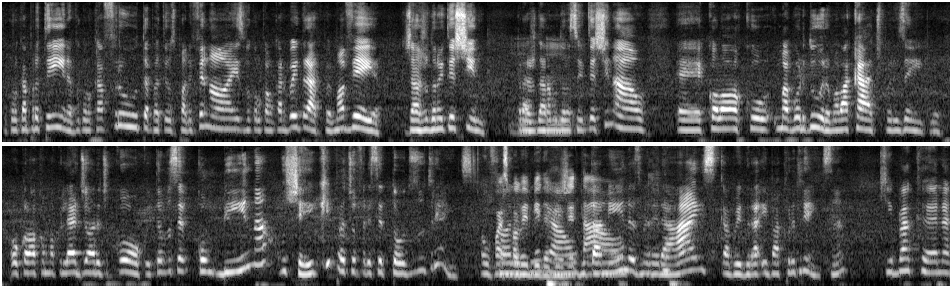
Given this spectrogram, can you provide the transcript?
vou colocar proteína, vou colocar fruta para ter os polifenóis, vou colocar um carboidrato, põe uma aveia, já ajuda no intestino, para ajudar na modulação intestinal. É, coloco uma gordura, um abacate, por exemplo, ou coloco uma colher de óleo de coco. Então você combina o shake para te oferecer todos os nutrientes. Ou faz uma bebida legal. vegetal. Vitaminas, minerais, carboidrato e macronutrientes, né? Que bacana.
